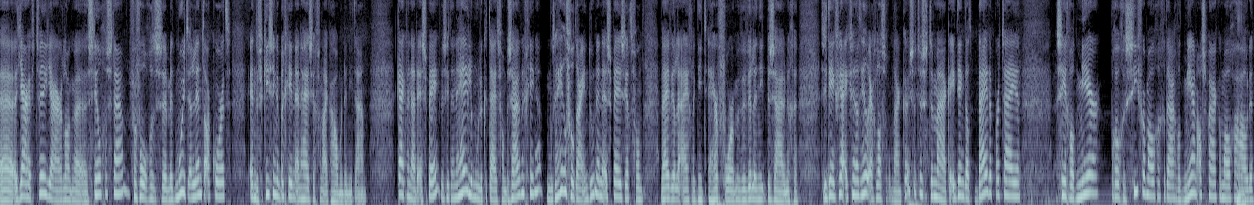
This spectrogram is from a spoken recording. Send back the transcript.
Uh, het jaar heeft twee jaar lang uh, stilgestaan. Vervolgens met moeite een lenteakkoord en de verkiezingen beginnen. En hij zegt van, nou, ik hou me er niet aan. Kijken we naar de SP. We zitten in een hele moeilijke tijd van bezuinigingen. We moeten heel veel daarin doen. En de SP zegt van, wij willen eigenlijk niet hervormen. We willen niet bezuinigen. Dus ik denk van, ja, ik vind het heel erg lastig om daar een keuze tussen te maken. Ik denk dat beide partijen zich wat meer progressiever mogen gedragen... wat meer aan afspraken mogen houden.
